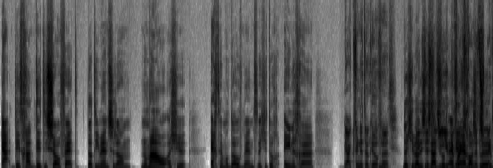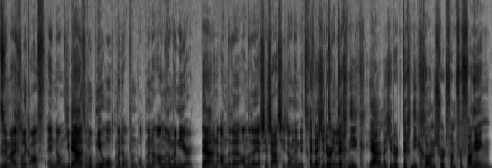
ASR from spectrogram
Ja, dit, gaat, dit is zo vet. Dat die mensen dan normaal, als je echt helemaal doof bent, dat je toch enige, Ja, ik vind het ook heel vet. Niet. dat je wel die dus sensatie voelt. En voor hem als het spectrum eigenlijk af en dan je Ja. bouwt hem opnieuw op met, op een, op, met een andere manier. Ja. Een andere, andere ja, sensaties dan in dit geval. En dat je door trillingen. techniek, ja, en dat je door techniek gewoon een soort van vervanging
